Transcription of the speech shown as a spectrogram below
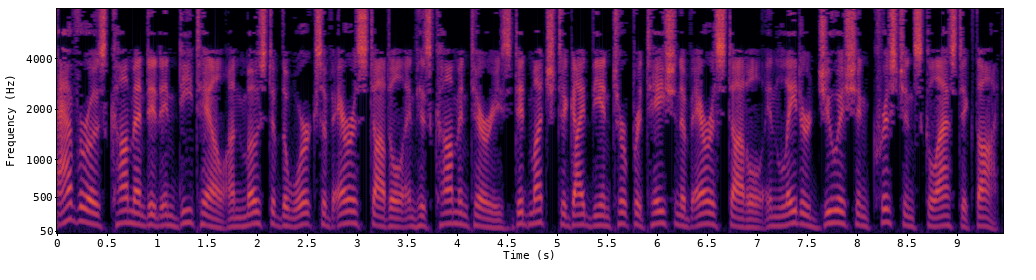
Averroes commented in detail on most of the works of Aristotle and his commentaries did much to guide the interpretation of Aristotle in later Jewish and Christian scholastic thought.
